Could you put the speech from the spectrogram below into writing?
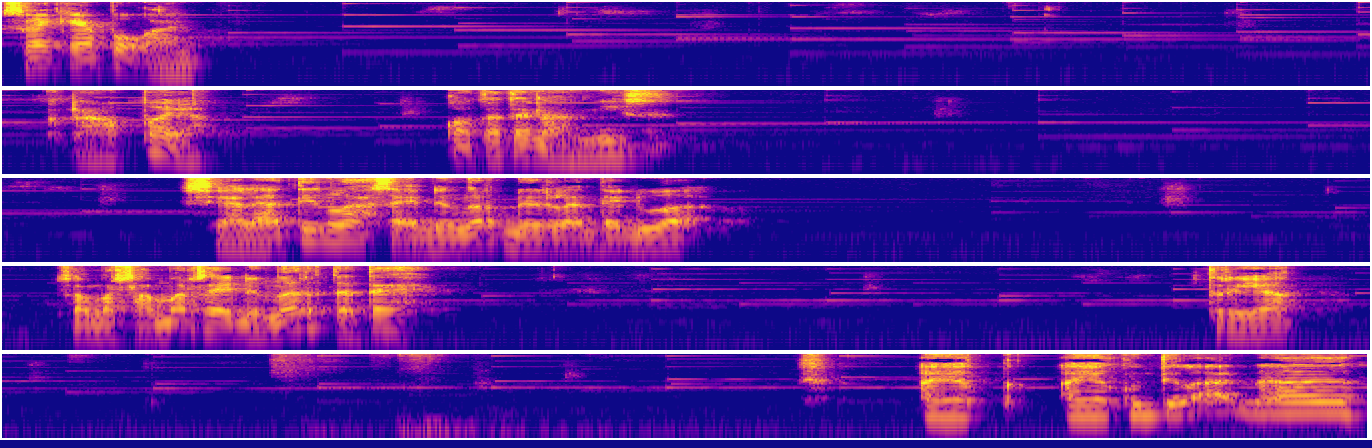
Saya kepo kan. Kenapa ya? Kok teteh nangis? Saya liatin lah, saya dengar dari lantai dua. Samar-samar saya dengar teteh teriak ayah ayah kuntilanak.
